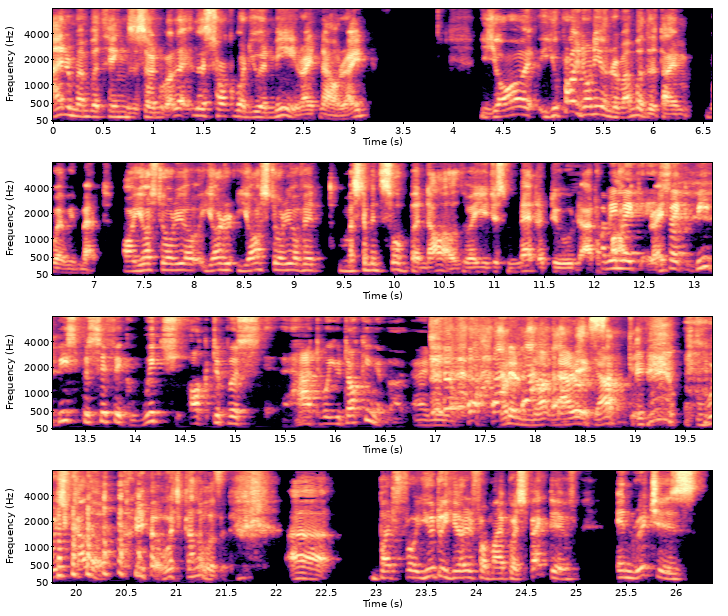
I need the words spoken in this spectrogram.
i remember things a certain well let's talk about you and me right now right your you probably don't even remember the time where we met or your story of your your story of it must have been so banal where you just met a dude at a I mean, park, like right? it's like be be specific. Which octopus hat were you talking about? I mean, what a not narrow it down. which color? yeah, which color was it? Uh, but for you to hear it from my perspective enriches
